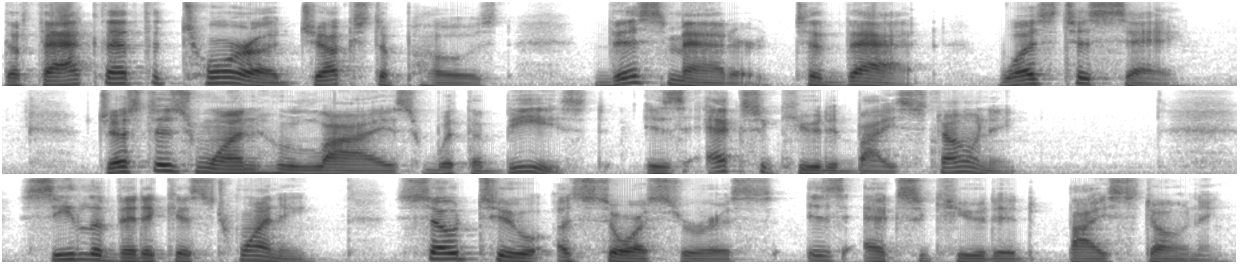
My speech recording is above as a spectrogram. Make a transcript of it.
The fact that the Torah juxtaposed this matter to that was to say just as one who lies with a beast is executed by stoning. See Leviticus 20. So too a sorceress is executed by stoning.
